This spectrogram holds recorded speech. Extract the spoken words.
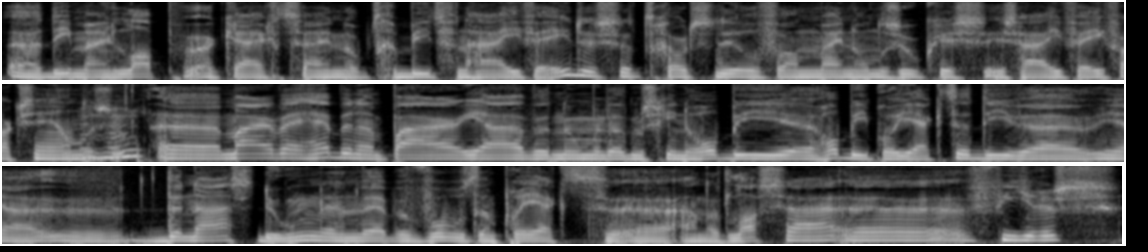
uh, die mijn lab uh, krijgt zijn op het gebied van HIV. Dus het grootste deel van mijn onderzoek is, is HIV-vaccinonderzoek. Mm -hmm. uh, maar we hebben een paar, ja, we noemen dat misschien hobby, hobbyprojecten die we ja, daarnaast doen. En we hebben bijvoorbeeld een project aan het Lassa-virus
